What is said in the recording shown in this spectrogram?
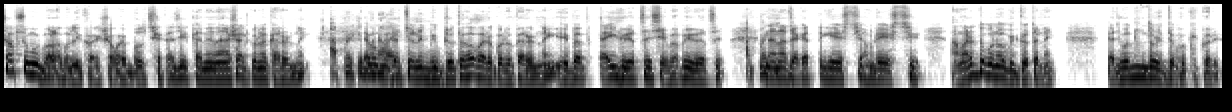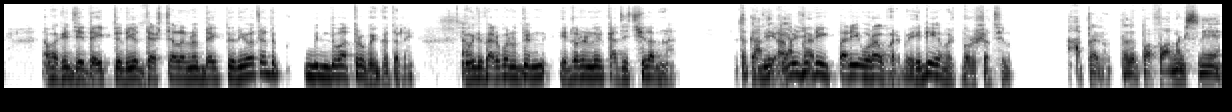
সবসময় বলা বলি করে। সবাই বলছে কাজের কানে না আসার কোনো কারণ নেই। আপনার কি মনে হয়? জন্য বিব্রত হওয়ারও কোনো কারণ নেই। এইভাবে তাই হয়েছে সেভাবেই হয়েছে। নানা জায়গার থেকে এসছি আমরা এসছি। আমারও তো কোনো অভিজ্ঞতা নেই। কাজে বলুন দোষ দেবো কি করে? আমাকে যে দায়িত্ব দিয়ে দেশ চালানোর দায়িত্ব দিয়ে তাতে বিন্দু মাত্র অভিজ্ঞতা নেই। আমি তো কারও কোনোদিন এই ধরনের কাজে ছিলাম না। কাজে আমি যদি পারি ওরাও পারবে। এটাই আমার ভরসা ছিল। আপনার তাদের পারফরমেন্স নিয়ে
